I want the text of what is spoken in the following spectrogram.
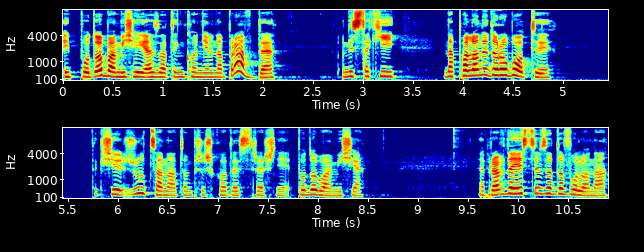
Ej, podoba mi się jazda tym koniem, naprawdę. On jest taki napalony do roboty. Tak się rzuca na tą przeszkodę strasznie. Podoba mi się. Naprawdę jestem zadowolona.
